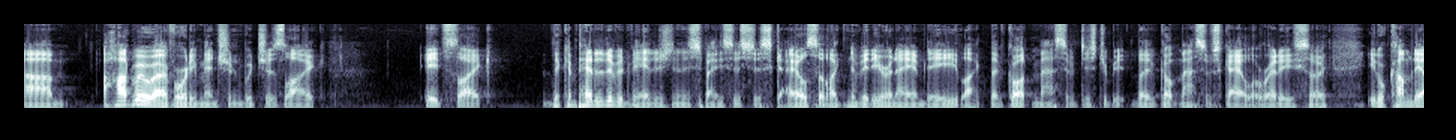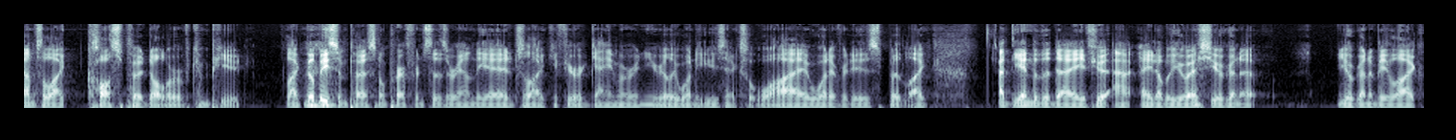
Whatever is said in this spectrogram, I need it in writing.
Um, hardware I've already mentioned, which is like it's like the competitive advantage in this space is just scale. So like Nvidia and AMD, like they've got massive distribute, they've got massive scale already. So it'll come down to like cost per dollar of compute. Like there'll be Mhm. some personal preferences around the edge, like if you're a gamer and you really want to use X or Y, whatever it is. But like at the end of the day, if you're at AWS, you're gonna you're gonna be like,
